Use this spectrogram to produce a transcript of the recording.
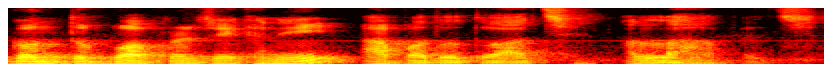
গন্তব্য আপনার যেখানেই আপাতত আছে। আল্লাহ হাফেজ।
